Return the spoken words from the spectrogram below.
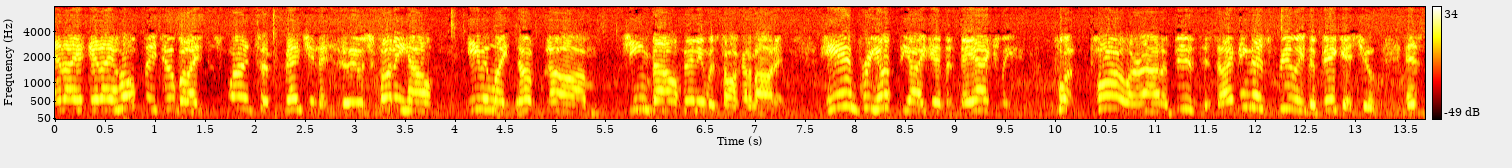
and I and I hope they do. But I just wanted to mention it. It was funny how even like um, Gene Balfini was talking about it. He didn't bring up the idea that they actually put Parler out of business, and I think that's really the big issue. Is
